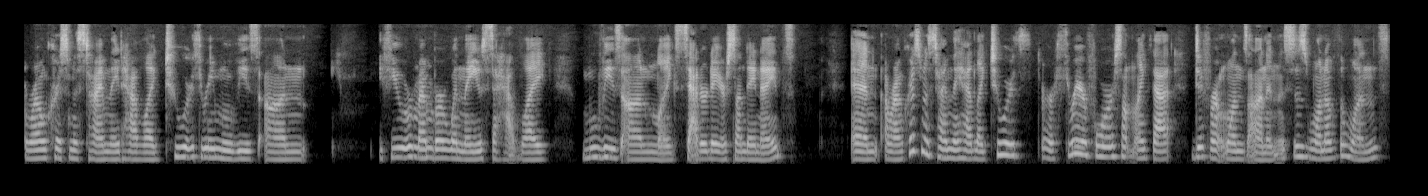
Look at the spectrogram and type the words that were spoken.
around Christmas time, they'd have like two or three movies on. If you remember when they used to have like movies on like Saturday or Sunday nights, and around Christmas time, they had like two or, th- or three or four or something like that, different ones on. And this is one of the ones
